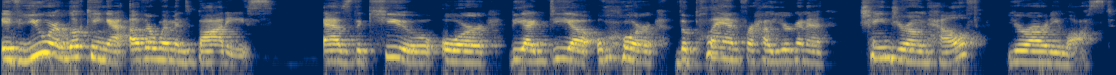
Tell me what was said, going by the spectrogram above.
If you are looking at other women's bodies as the cue or the idea or the plan for how you're going to change your own health, you're already lost.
